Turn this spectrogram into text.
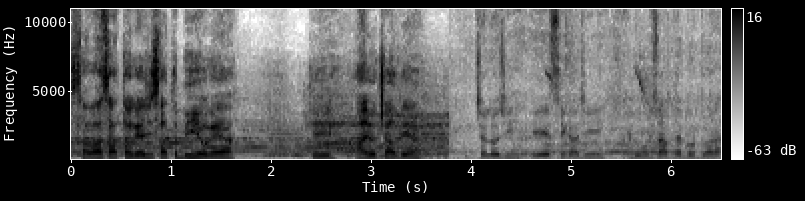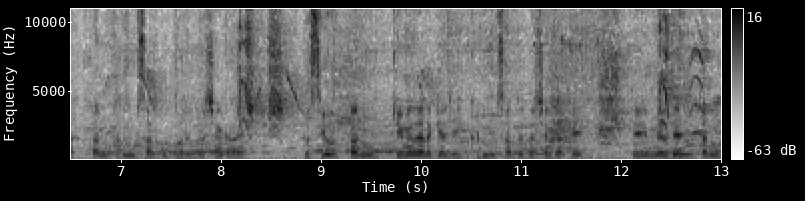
ਸਵਾ ਸੱਤ ਹੋ ਗਿਆ ਜੀ 7:20 ਹੋ ਗਿਆ ਤੇ ਆਇਓ ਚੱਲਦੇ ਆ। ਚਲੋ ਜੀ, ਇਹ ਸੀਗਾ ਜੀ ਖਡੂਰ ਸਾਹਿਬ ਦਾ ਗੁਰਦੁਆਰਾ। ਤੁਹਾਨੂੰ ਖਡੂਰ ਸਾਹਿਬ ਗੁਰਦੁਆਰੇ ਦੇ ਦਰਸ਼ਨ ਕਰਾਏ। ਦੱਸਿਓ ਤੁਹਾਨੂੰ ਕਿਵੇਂ ਦਾ ਲੱਗਿਆ ਜੀ ਖਡੂਰ ਸਾਹਿਬ ਦੇ ਦਰਸ਼ਨ ਕਰਕੇ ਤੇ ਮਿਲਦੇ ਆ ਜੀ ਤੁਹਾਨੂੰ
